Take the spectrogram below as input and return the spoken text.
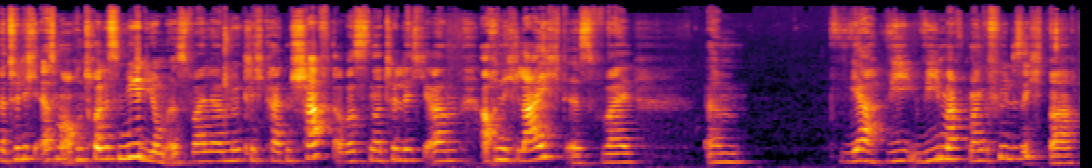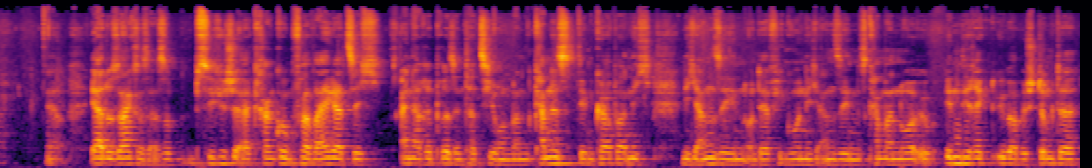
natürlich erstmal auch ein tolles Medium ist, weil er Möglichkeiten schafft, aber es natürlich ähm, auch nicht leicht ist, weil ähm, ja, wie, wie macht man Gefühle sichtbar? Ja. ja, du sagst es, also psychische Erkrankung verweigert sich einer Repräsentation. Man kann es dem Körper nicht, nicht ansehen und der Figur nicht ansehen. Das kann man nur indirekt über bestimmte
